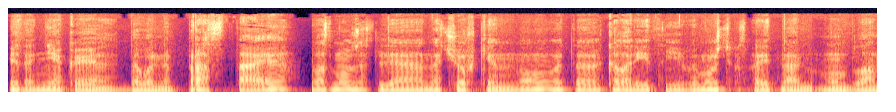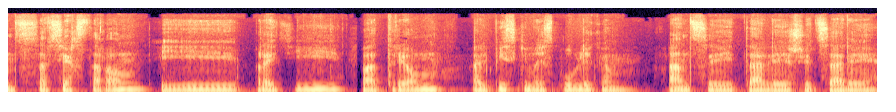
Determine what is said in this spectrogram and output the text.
это некая довольно простая возможность для ночевки, но это колорит, и вы можете посмотреть на Монблан со всех сторон и пройти по трем альпийским республикам Франции, Италии, Швейцарии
